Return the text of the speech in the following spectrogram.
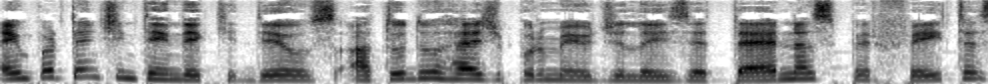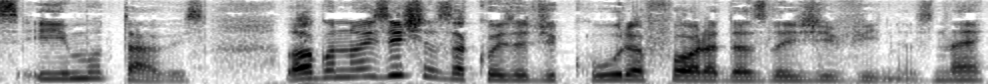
É importante entender que Deus a tudo rege por meio de leis eternas, perfeitas e imutáveis. Logo, não existe essa coisa de cura fora das leis divinas, né?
